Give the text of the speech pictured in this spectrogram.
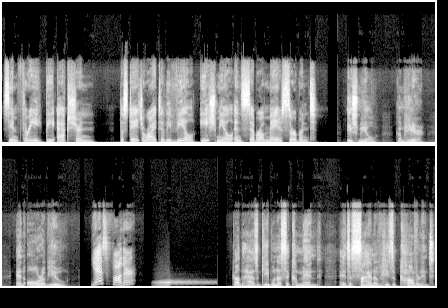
Scene 3 The Action. The stage writer reveal Ishmael and several male servants. Ishmael, come here, and all of you. Yes, father. God has given us a command as a sign of his covenant.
